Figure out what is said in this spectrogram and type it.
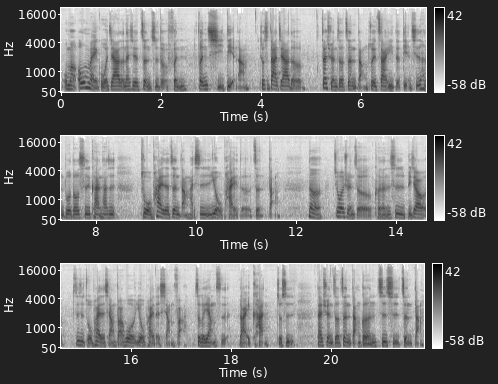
我们欧美国家的那些政治的分分歧点啊，就是大家的。在选择政党最在意的点，其实很多都是看他是左派的政党还是右派的政党，那就会选择可能是比较支持左派的想法或右派的想法这个样子来看，就是来选择政党跟支持政党。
